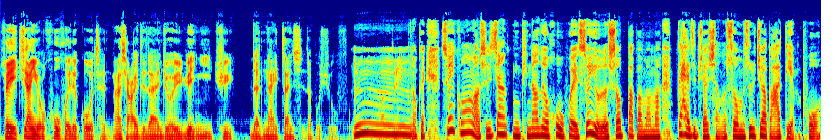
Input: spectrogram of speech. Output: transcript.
所以既然有互惠的过程，那小孩子当然就会愿意去。忍耐暂时的不舒服。嗯，OK。所以，光光老师这样，你听到这个互惠，所以有的时候爸爸妈妈在孩子比较小的时候，我们是不是就要把他点破？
